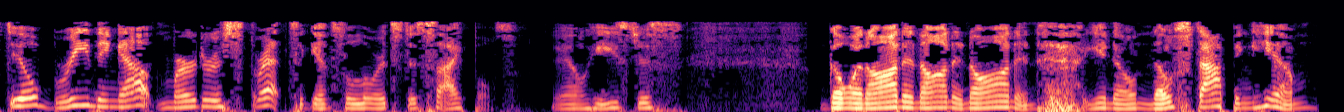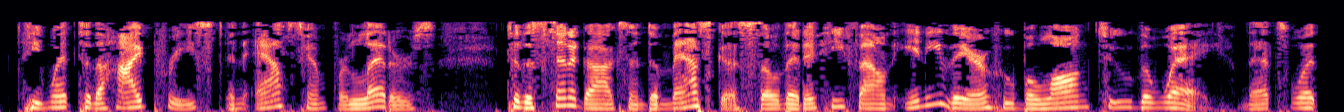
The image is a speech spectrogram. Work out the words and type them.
still breathing out murderous threats against the Lord's disciples. You know, he's just going on and on and on, and, you know, no stopping him. He went to the high priest and asked him for letters to the synagogues in Damascus so that if he found any there who belonged to the way, that's what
